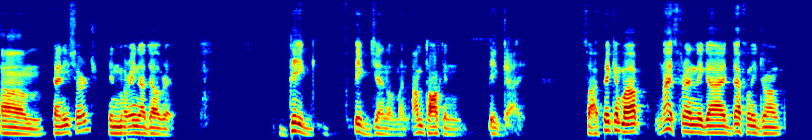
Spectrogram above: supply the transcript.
um, penny surge in Marina Del Rey. Big, big gentleman. I'm talking big guy. So I pick him up, nice friendly guy, definitely drunk.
